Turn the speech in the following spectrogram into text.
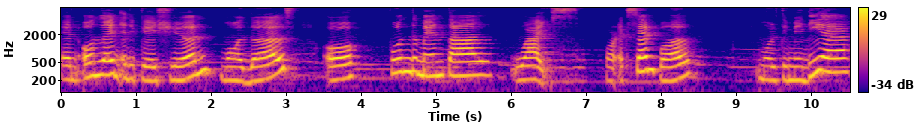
and online education models of fundamental wise. For example, multimedia,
